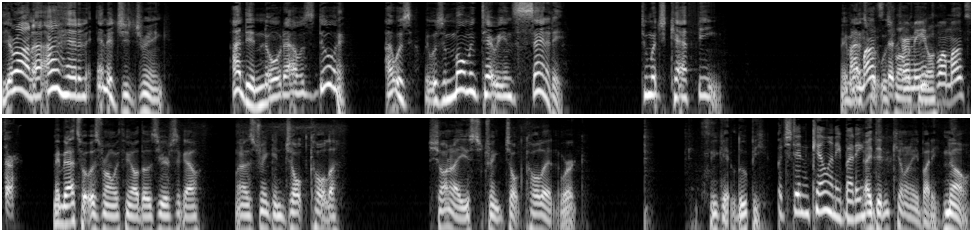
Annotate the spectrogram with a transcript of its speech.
Your Honor, I had an energy drink. I didn't know what I was doing. I was it was a momentary insanity. Too much caffeine. Maybe My that's what monster was wrong turned with me me. into All, a monster. maybe that's what was wrong with me all those years ago when I was drinking Jolt Cola. Sean and I used to drink Jolt Cola at work. You get loopy. but you didn't kill anybody. I didn't kill anybody. No.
